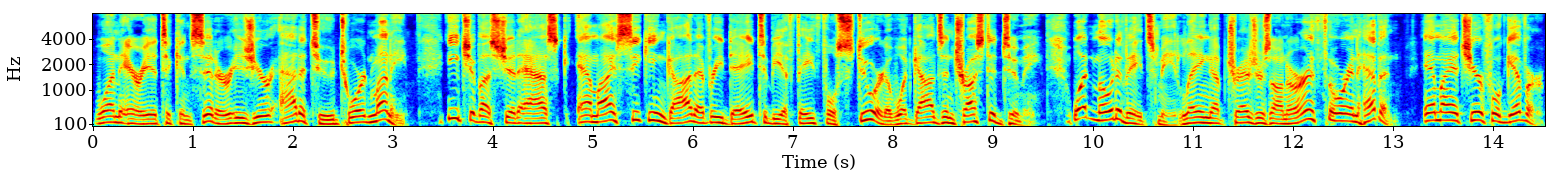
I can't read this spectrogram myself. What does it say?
One area to consider is your attitude toward money. Each of us should ask, Am I seeking God every day to be a faithful steward of what God's entrusted to me? What motivates me, laying up treasures on earth or in heaven? Am I a cheerful giver?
